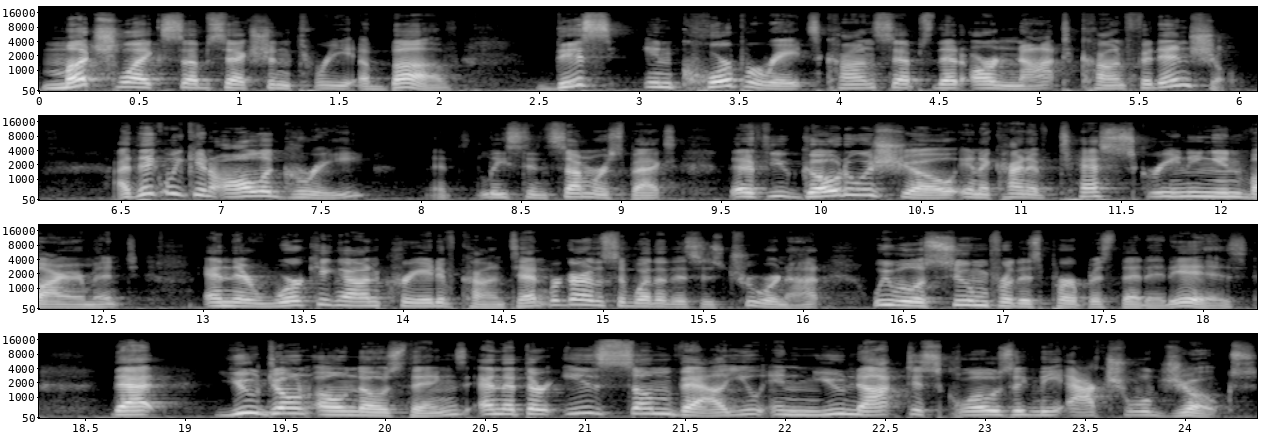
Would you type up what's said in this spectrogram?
Much like subsection 3 above, this incorporates concepts that are not confidential. I think we can all agree at least in some respects, that if you go to a show in a kind of test screening environment and they're working on creative content, regardless of whether this is true or not, we will assume for this purpose that it is, that you don't own those things and that there is some value in you not disclosing the actual jokes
